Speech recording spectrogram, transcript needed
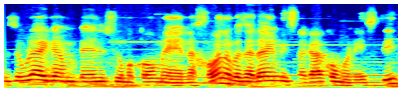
וזה אולי גם באיזשהו מקום אה, נכון, אבל זה עדיין מפלגה קומוניסטית,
